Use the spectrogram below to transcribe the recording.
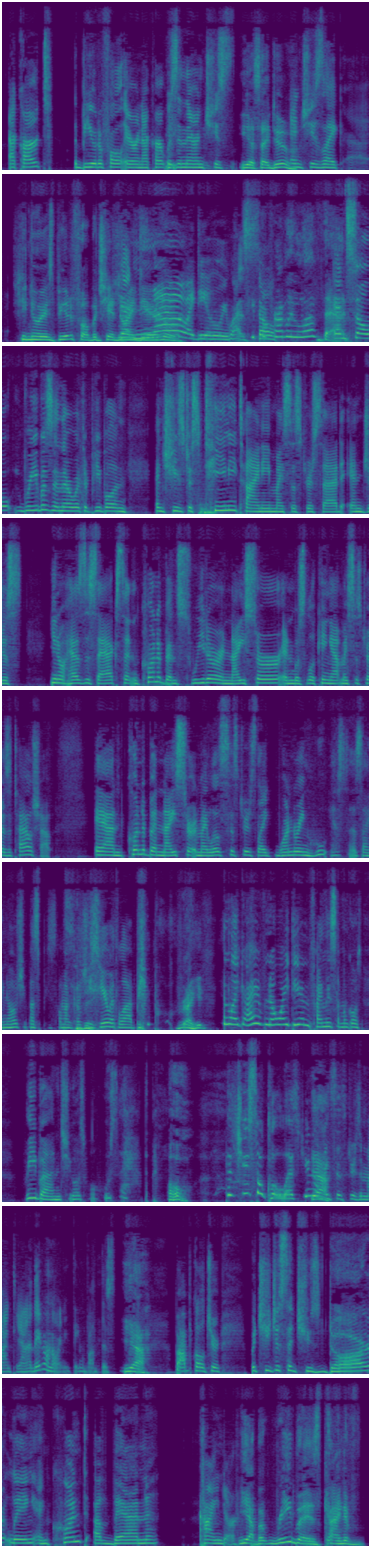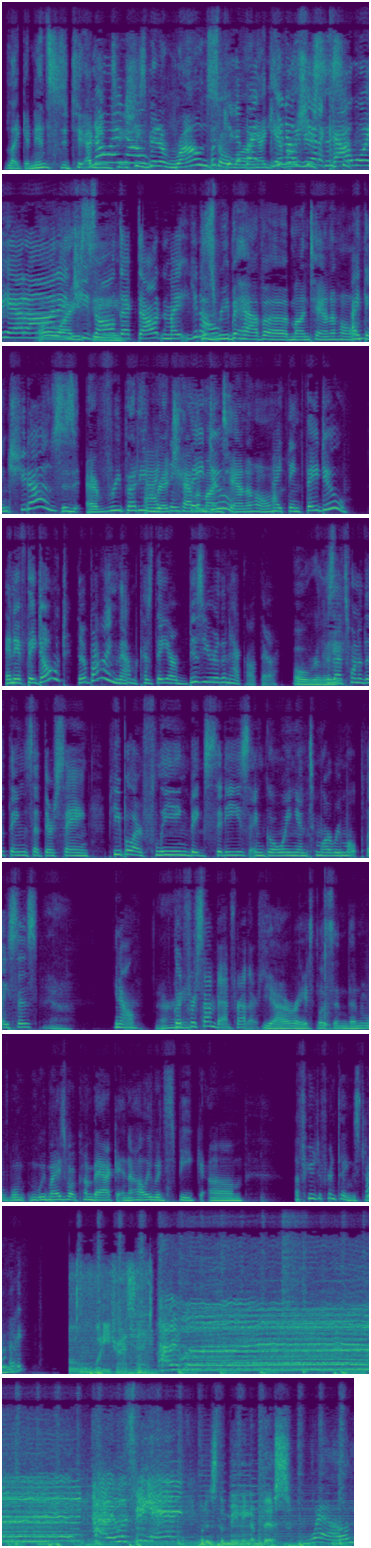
Eckhart, the beautiful Aaron Eckhart was in there, and she's Yes, I do. and she's like, she knew he was beautiful, but she had she no had idea no who. idea who he was. People so probably love that. And so Reba's in there with her people, and and she's just teeny tiny. My sister said, and just you know has this accent, and couldn't have been sweeter and nicer, and was looking at my sister as a tile shop, and couldn't have been nicer. And my little sister's like wondering who is this? I know she must be someone because she's here with a lot of people, right. and like I have no idea. And finally, someone goes Reba, and she goes, "Well, who's that?" Oh, Because she's so clueless. You know, Yeah. my sister's in Montana; they don't know anything about this yeah. pop culture. But she just said she's darling and couldn't have been kinder. Yeah, but Reba is kind of like an institute. I No, mean, I she's been around But, so long. but, I can't you know, believe she had a cowboy hat on Oh, and I she's see. all decked out. And my, you know, Does Reba have a Montana home? I think she does. Does everybody I rich have a they do. Montana home? I think they do. And if they don't, they're buying them because they are busier than heck out there. oh, really? Because that's one of the things that they're saying. People are fleeing big cities and going into more remote places. Yeah. You know, All good for some, bad for others. Yeah, all right. Listen, then we'll, we might as well come back and Hollywood speak um, a few different things to All you. right. What are you trying to say? Hollywood. Hollywood speaking. What is the meaning of this? Well,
